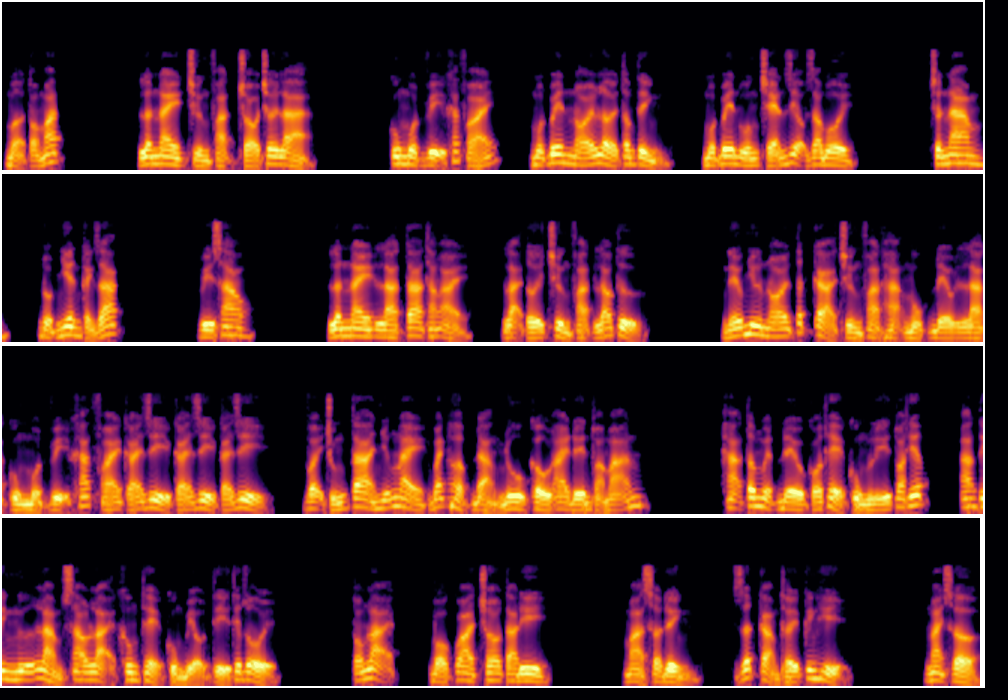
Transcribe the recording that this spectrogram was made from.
mở to mắt. Lần này trừng phạt trò chơi là, cùng một vị khắc phái, một bên nói lời tâm tình, một bên uống chén rượu ra bôi. Trần nam, đột nhiên cảnh giác. Vì sao? Lần này là ta thăng ải, lại tới trừng phạt lão tử. Nếu như nói tất cả trừng phạt hạng mục đều là cùng một vị khác phái cái gì cái gì cái gì, vậy chúng ta những này bách hợp đảng nhu cầu ai đến thỏa mãn? Hạ tâm nguyệt đều có thể cùng lý toát thiếp, an tinh ngữ làm sao lại không thể cùng biểu tỷ thiếp rồi? Tóm lại, bỏ qua cho ta đi. Mà sở đình rất cảm thấy kinh hỉ. Nai sở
